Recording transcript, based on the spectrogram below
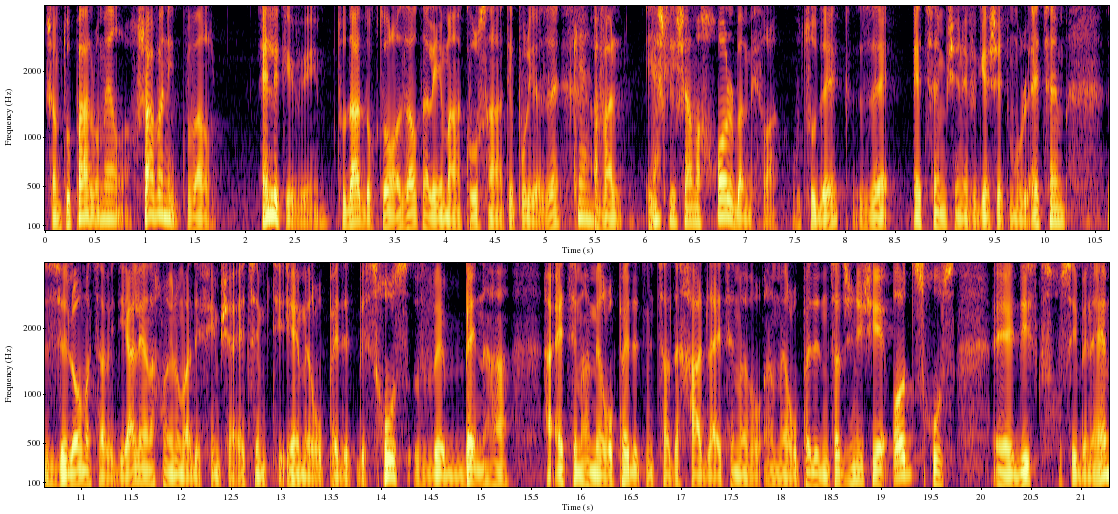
שהמטופל אומר, עכשיו אני כבר, אין לי כאבים, תודה דוקטור, עזרת לי עם הקורס הטיפולי הזה, כן. אבל יש לי שם חול במפרק. הוא צודק, זה עצם שנפגשת מול עצם, זה לא מצב אידיאלי, אנחנו היינו מעדיפים שהעצם תהיה מרופדת בסחוס, ובין העצם המרופדת מצד אחד לעצם המרופדת מצד שני, שיהיה עוד סחוס, אה, דיסק סחוסי ביניהם,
